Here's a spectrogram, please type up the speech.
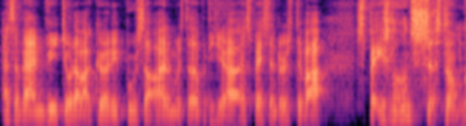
altså hver en video, der var kørt i busser og alle mulige steder på de her Space Centers, det var Space Launch System.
